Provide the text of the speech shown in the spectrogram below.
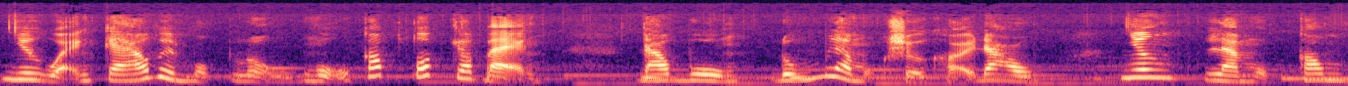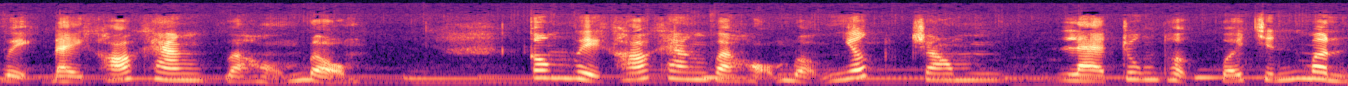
như quảng cáo về một lộ ngũ cốc tốt cho bạn. Đau buồn đúng là một sự khởi đầu, nhưng là một công việc đầy khó khăn và hỗn độn. Công việc khó khăn và hỗn độn nhất trong là trung thực với chính mình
